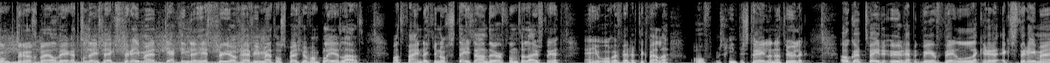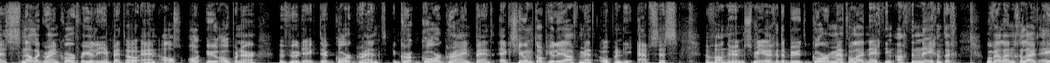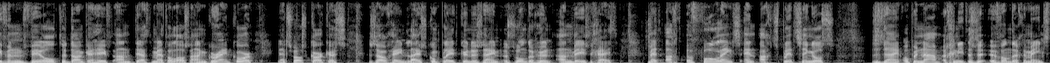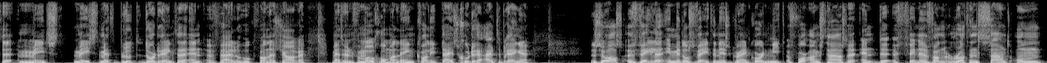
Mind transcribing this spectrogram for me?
Welkom terug bij alweer het van deze extreme 13e History of Heavy Metal special van Play It Loud. Wat fijn dat je nog steeds aandurft om te luisteren en je oren verder te kwellen. Of misschien te strelen natuurlijk. Ook het tweede uur heb ik weer veel lekkere, extreme, snelle grindcore voor jullie in petto. En als uuropener vuurde ik de Gore, Grand, Gore Grind Band Exhumed op jullie af... met Open the Abscess van hun smerige debuut Gore Metal uit 1998. Hoewel hun geluid evenveel te danken heeft aan death metal als aan grindcore... net zoals Carcass, zou geen lijst compleet kunnen zijn zonder hun aanwezigheid. Met acht full-lengths en acht split singles. Zijn op hun naam genieten ze van de gemeenste meest met bloed doordrenkte en vuile hoek van het genre... met hun vermogen om alleen kwaliteitsgoederen uit te brengen... Zoals velen inmiddels weten is Grindcore niet voor angsthazen... en de Finnen van Rotten Sound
